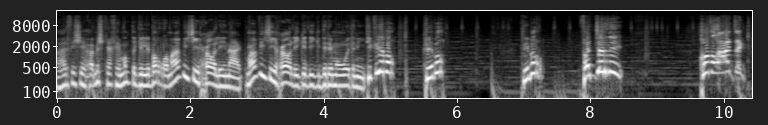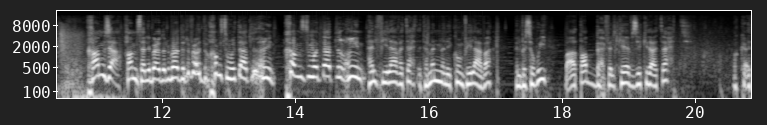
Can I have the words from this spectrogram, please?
هل في شيء حولي مشكلة يا أخي المنطقة اللي برا ما في شيء حولي هناك. ما في شيء حولي قد يقدر يموتني. في creeper creeper creeper. فجرني. خذ راحتك. خمسة. خمسة اللي بعده اللي بعده اللي بعده. خمس موتات للحين. خمس موتات للحين. هل في لافا تحت؟ أتمنى انه يكون في لافا اللي بسويه بطيح في ال cave زي كذا تحت. okay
